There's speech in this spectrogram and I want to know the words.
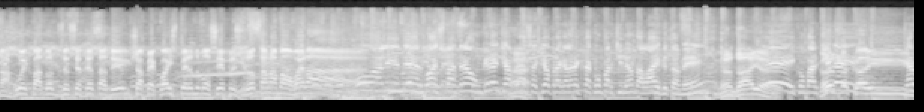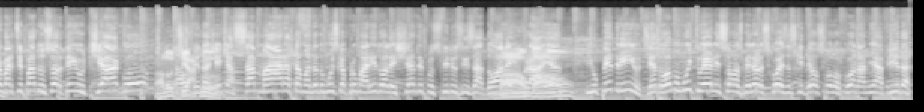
na rua Equador 270D, em Chapecó, esperando você. Precisou, tá na mão. Vai lá. Líder. Voz padrão. Um grande abraço Ah. aqui, ó, pra galera que tá compartilhando a live também. Gandaia. Ei, compartilha aí. Quero participar do sorteio. O Thiago. Alô, tá Thiago. ouvindo a gente. A Samara tá mandando música pro marido Alexandre e pros filhos Isadora Bom, e Praia. bom. E o Pedrinho, dizendo: amo muito eles, são as melhores coisas que Deus colocou na minha vida.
